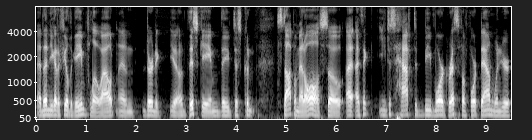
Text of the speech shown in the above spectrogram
and then you got to feel the game flow out. And during the, you know this game, they just couldn't stop them at all. So I, I think you just have to be more aggressive on fourth down when you're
